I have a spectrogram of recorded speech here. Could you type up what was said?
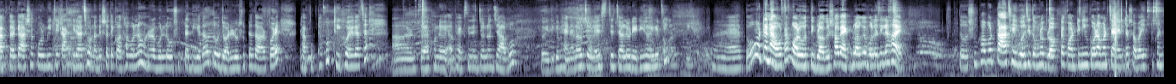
ডাক্তারকে আশা কর্মীর যে কাকিরা আছে, ওনাদের সাথে কথা বললাম, ওনারা বলল, ওষুধটা দিয়ে দাও। তো জ্বরের ওষুধটা দেওয়ার পরে ঠাকুর ঠাকুর ঠিক হয়ে গেছে। আর তো এখন ভ্যাকসিনের জন্য যাব। তো এইদিকে ভ্যানেলাও চলে এসছে চলো রেডি হয়ে গেছি। হ্যাঁ তো ওটা না ওটা পরবর্তী ব্লগে সব এক ব্লগে বলে দিলে হয়। তো সুখবর তো আছেই বলছি তোমরা ব্লগটা কন্টিনিউ করো আমার চ্যানেলটা সবাই একটুখানি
